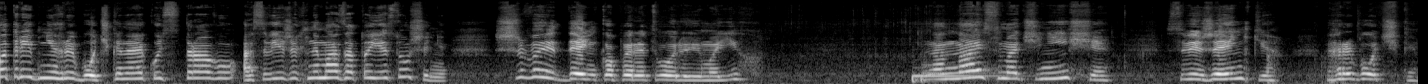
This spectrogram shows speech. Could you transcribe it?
Потрібні грибочки на якусь страву, а свіжих нема, зато є сушені. Швиденько перетворюємо їх на найсмачніші свіженькі грибочки.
